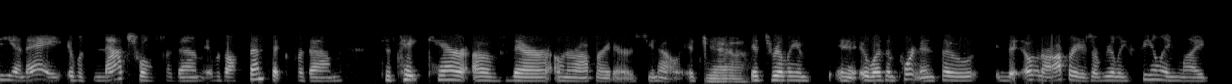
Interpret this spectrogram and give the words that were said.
DNA. It was natural for them. It was authentic for them to take care of their owner operators. You know, it's yeah. it's really it was important, and so the owner operators are really feeling like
